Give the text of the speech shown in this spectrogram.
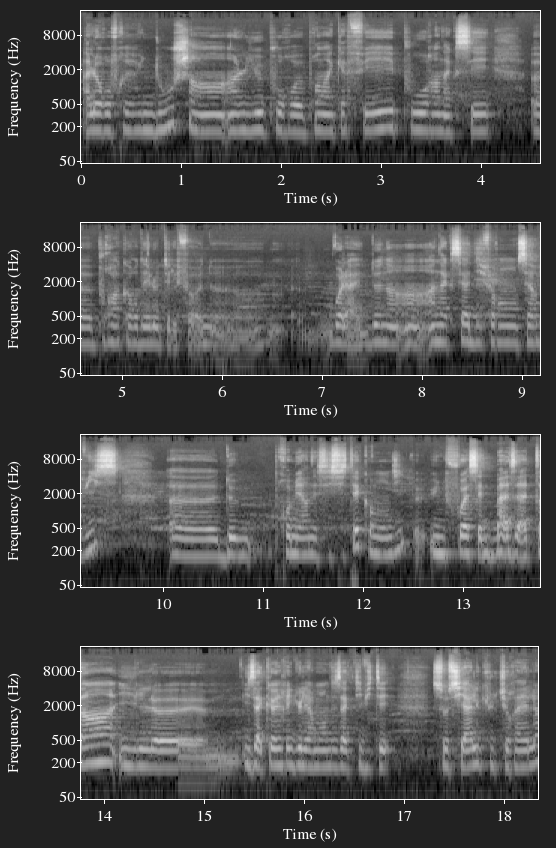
à leur offrir une douche, un, lieu pour euh, prendre un café, pour un accès, pour accorder le téléphone. voilà, ils donnent un, accès à différents services. de première nécessité, comme on dit. Une fois cette base atteinte, ils accueillent régulièrement des activités sociales, culturelles,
